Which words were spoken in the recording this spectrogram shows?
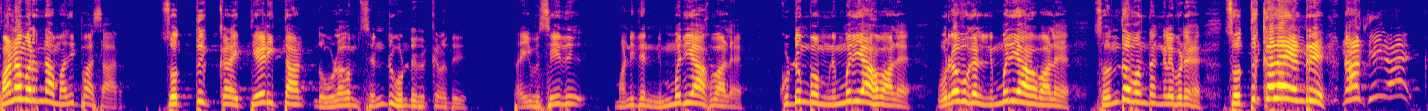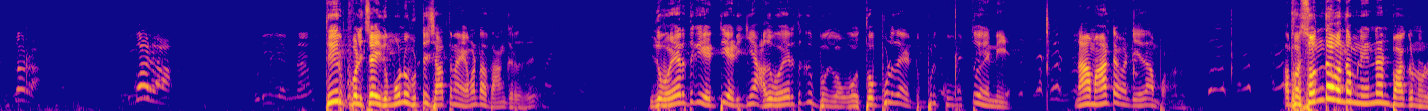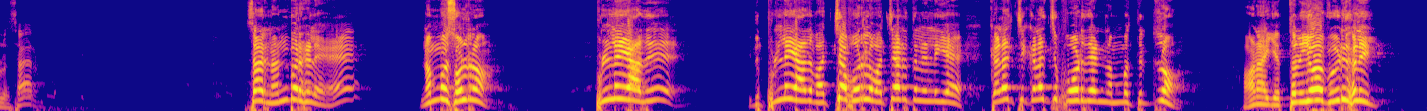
பணம் இருந்தால் மதிப்பா சார்? சொத்துக்களை தேடித்தான் இந்த உலகம் சென்று கொண்டிருக்கிறது. தயவு செய்து மனிதன் நிம்மதியாக வாழ குடும்பம் நிம்மதியாக வாழ உறவுகள் நிம்மதியாக வாழ சொந்த பந்தங்களை விட சொத்துக்களே என்று நான் தீர்ப்பளிச்சா இது மூணு விட்டு சாத்தனா எவன்டா தாங்கிறது? இது உயரத்துக்கு எட்டி அடிக்கும் அது உயரத்துக்கு தொப்புள் தான் எட்டு இப்படி குத்தும் என்னையே. நான் மாட்ட வேண்டியதான் போகிறேன் அப்போ சொந்த பந்தம் என்னன்னு பார்க்கணும்ல சார்? சார் நண்பர்களே நம்ம சொல்றோம். பிள்ளையாது. இது பிள்ளையாது வச்ச பொருள் வச்ச இடத்துல இல்லையே. கிளச்சி கிளச்சு போடுதேன்னு நம்ம திட்டுறோம். ஆனால் எத்தனையோ வீடுகளில்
